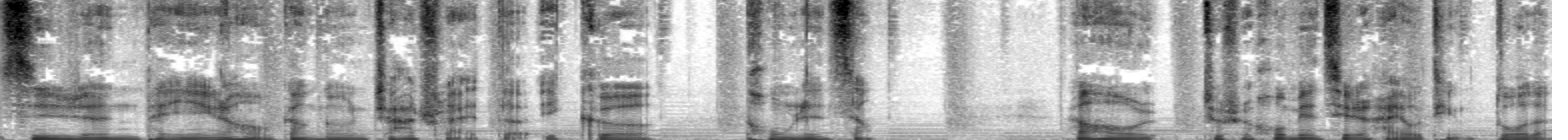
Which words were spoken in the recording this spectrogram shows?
新人配音，然后刚刚扎出来的一个同人像，然后就是后面其实还有挺多的，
